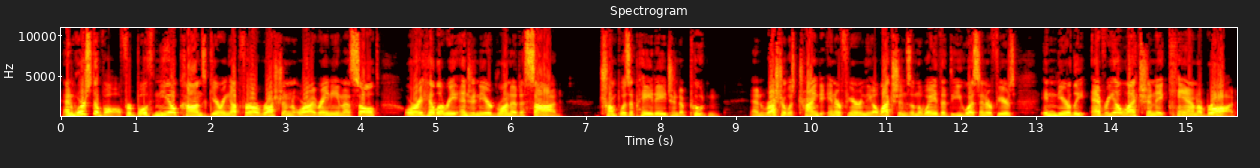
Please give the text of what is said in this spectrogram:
And worst of all, for both neocons gearing up for a Russian or Iranian assault or a Hillary engineered run at Assad, Trump was a paid agent of Putin, and Russia was trying to interfere in the elections in the way that the US interferes in nearly every election it can abroad,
